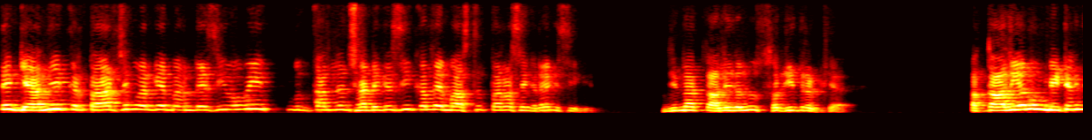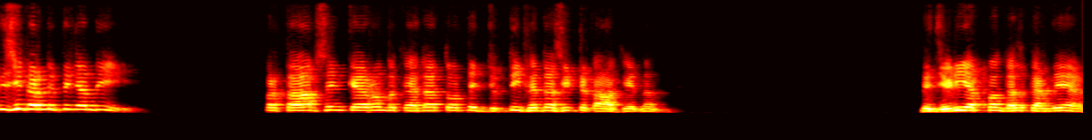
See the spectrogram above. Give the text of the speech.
ਤੇ ਗਿਆਨੀ ਕਰਤਾਰ ਸਿੰਘ ਵਰਗੇ ਬੰਦੇ ਸੀ, ਉਹ ਵੀ ਕੱਲ ਛੱਡ ਗਏ ਸੀ ਕੱਲੇ ਮਾਸਟਰ ਤਾਰਾ ਸਿੰਘ ਰਹਿ ਗਏ ਸੀ। ਜਿਨ੍ਹਾਂ ਅਕਾਲੀ ਦਲ ਨੂੰ ਸਰਜੀਤ ਰੱਖਿਆ। ਅਕਾਲੀਆਂ ਨੂੰ ਮੀਟਿੰਗ ਨਹੀਂ ਸੀ ਕਰਨ ਦਿੱਤੀ ਜਾਂਦੀ। ਪ੍ਰਤਾਪ ਸਿੰਘ ਕੈਰੋਂ ਬਕਾਇਦਾ ਤੌਰ ਤੇ ਜੁੱਤੀ ਫਿਰਦਾ ਸੀ, ਟਿਕਾ ਕੇ ਇਹਨਾਂ ਨੂੰ। ਤੇ ਜਿਹੜੀ ਆਪਾਂ ਗੱਲ ਕਰਦੇ ਆਂ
